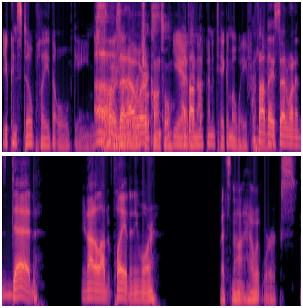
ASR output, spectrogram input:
you can still play the old games. Oh, is that how it Virtual works? Console. yeah, I they're not going to take them away from I thought you. they said when it's dead, you're not allowed to play it anymore. That's not how it works.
